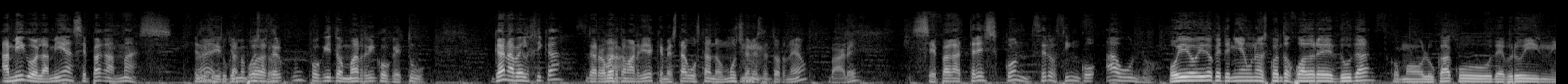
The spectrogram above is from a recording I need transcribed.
Amigo, la mía se paga más. Es Ah, decir, ¿tú yo qué me puedo hacer un poquito más rico que tú. Gana Bélgica, de Roberto Ah. Martínez, que me está gustando mucho en Mm. este torneo. Vale. Se paga 3,05 a 1. Hoy he oído que tenía unos cuantos jugadores dudas, como Lukaku, De Bruyne,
